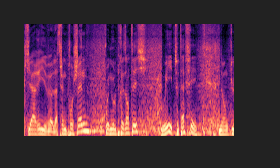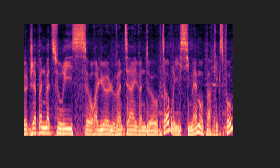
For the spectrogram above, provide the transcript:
qui arrive la semaine prochaine. Vous pouvez nous le présenter? Oui, tout à fait. Donc le Japan Matsuri aura lieu le 21 et 22 octobre, ici même au Parc Expo.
